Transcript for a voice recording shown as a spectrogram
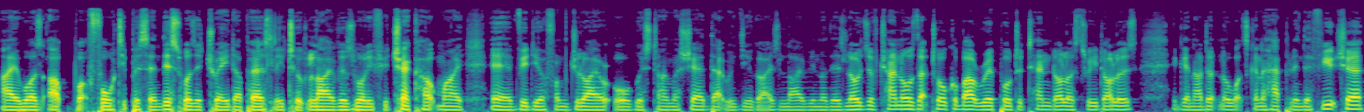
i was up what 40 percent. This was a trade i personally took live as well. If you check out my uh, video from July or August time. I shared that with you guys live. You know, there's loads of channels that talk about Ripple to $10, $3. Again, I don't know what's going to happen in the future.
